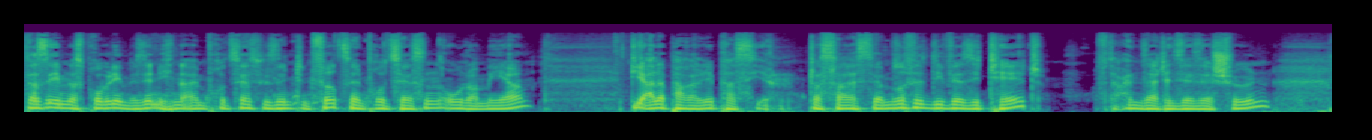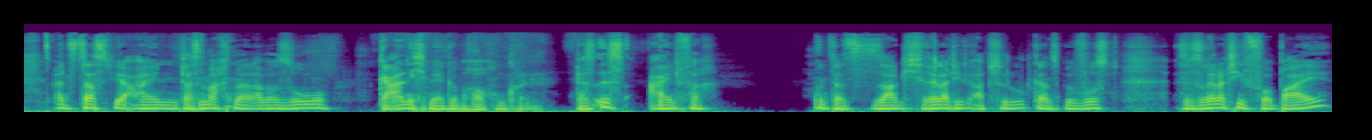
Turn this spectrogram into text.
das ist eben das Problem, wir sind nicht in einem Prozess, wir sind in 14 Prozessen oder mehr, die alle parallel passieren. Das heißt, wir haben so viel Diversität, auf der einen Seite sehr, sehr schön, als dass wir ein, das macht man aber so gar nicht mehr gebrauchen können. Das ist einfach, und das sage ich relativ absolut, ganz bewusst, es ist relativ vorbei,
